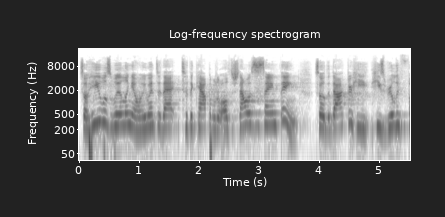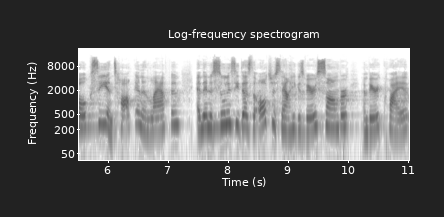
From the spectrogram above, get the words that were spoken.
So he was willing, and we went to that to the capital to ultrasound. It was the same thing. So the doctor, he he's really folksy and talking and laughing. And then as soon as he does the ultrasound, he gets very somber and very quiet.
